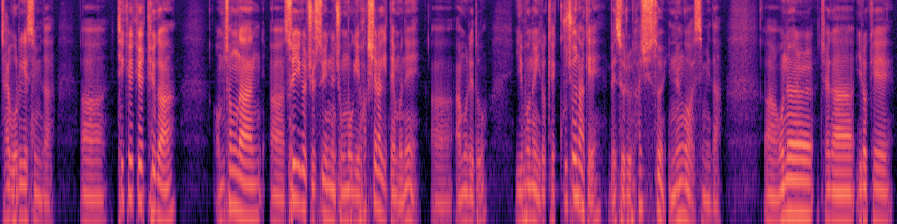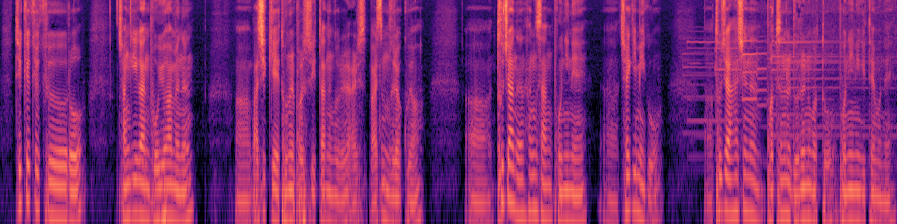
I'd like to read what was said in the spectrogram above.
잘 모르겠습니다. 어, TQQQ가 엄청난 어, 수익을 줄 수 있는 종목이 확실하기 때문에 어, 아무래도 이분은 이렇게 꾸준하게 매수를 하실 수 있는 것 같습니다. 어, 오늘 제가 이렇게 TQQQ로 장기간 보유하면은 어, 맛있게 돈을 벌 수 있다는 것을 알, 말씀드렸고요. 어, 투자는 항상 본인의 어, 책임이고 어, 투자하시는 버튼을 누르는 것도 본인이기 때문에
